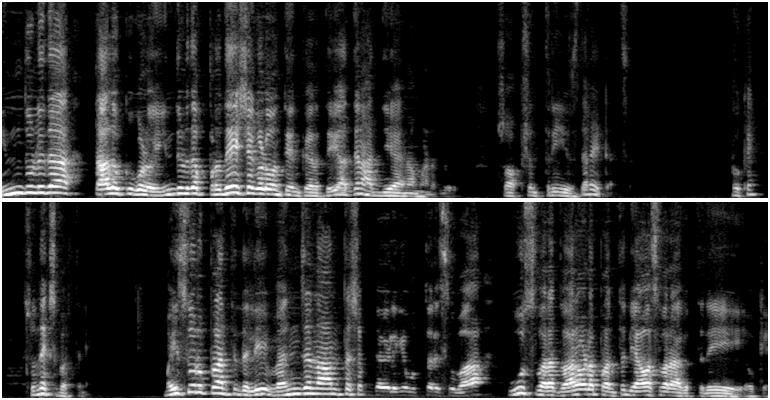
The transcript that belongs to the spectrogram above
ಹಿಂದುಳಿದ ತಾಲೂಕುಗಳು, ಹಿಂದುಳಿದ ಪ್ರದೇಶಗಳು ಅಂತ ಏನ್ ಕರಿತೀವಿ? ಅದನ್ನ ಅಧ್ಯಯನ ಮಾಡಲು so option three is the right answer okay so next ಬರ್ತೇನೆ. ಮೈಸೂರು ಪ್ರಾಂತ್ಯದಲ್ಲಿ ವ್ಯಂಜನಾಂತ ಶಬ್ದಗಳಿಗೆ ಉತ್ತರಿಸುವ ಊ ಸ್ವರ ಧಾರವಾಡ ಪ್ರಾಂತ್ಯದಲ್ಲಿ ಯಾವ ಸ್ವರ ಆಗುತ್ತದೆ? ಓಕೆ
